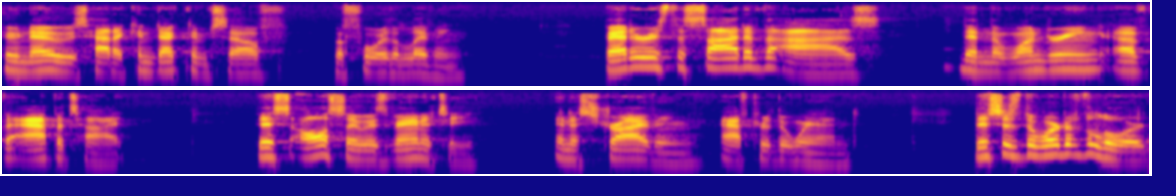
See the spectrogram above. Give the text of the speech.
who knows how to conduct himself before the living? Better is the sight of the eyes than the wandering of the appetite. This also is vanity and a striving after the wind. This is the word of the Lord.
